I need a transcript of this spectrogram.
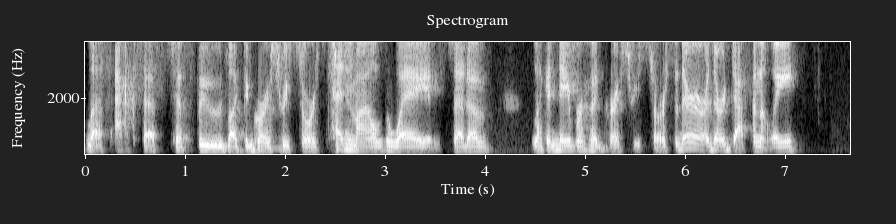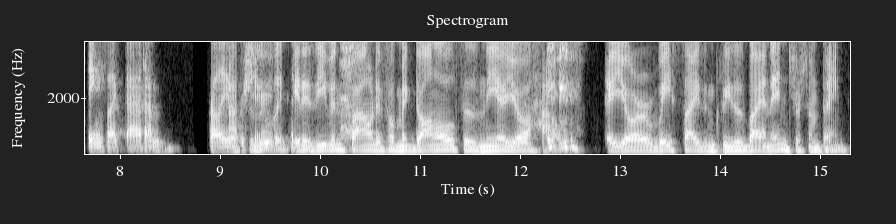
less access to food, like the grocery stores 10 miles away instead of like a neighborhood grocery store. So there are, there are definitely things like that. I'm probably Absolutely. It is even found if a McDonald's is near your house, eh, your waist size increases by an inch or something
